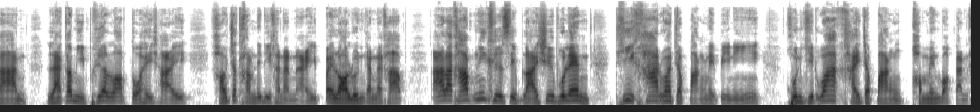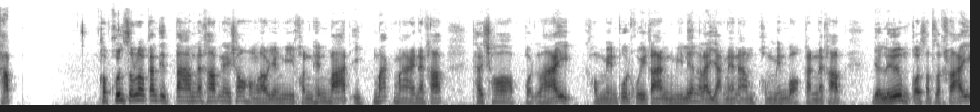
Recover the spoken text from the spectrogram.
การณ์ และก็มีเพื่อนรอบตัวให้ใช้ เขาจะทำได้ดีขนาดไหนไปรอลุ้นกันนะครับเอาละครับนี่คือ 10 รายชื่อผู้เล่น ที่คาดว่าจะปังในปีนี้ คุณคิดว่าใครจะปัง คอมเมนต์บอกกันครับ ขอบคุณสำหรับการติดตามนะครับ ในช่องของเรายังมีคอนเทนต์บาร์อีกมากมายนะครับ ถ้าชอบกดไลค์คอมเมนต์พูดคุยกัน มีเรื่องอะไรอยากแนะนำคอมเมนต์บอกกันนะครับ อย่าลืมกด subscribe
